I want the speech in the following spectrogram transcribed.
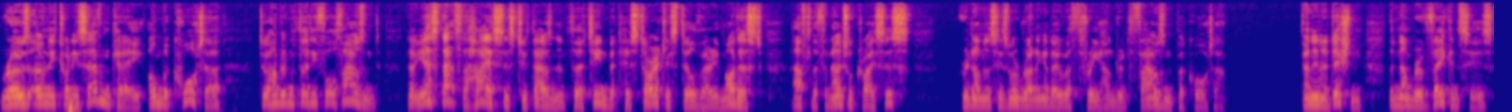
rose only 27k on the quarter to 134,000. Now, yes, that's the highest since 2013, but historically still very modest. After the financial crisis, redundancies were running at over 300,000 per quarter. And in addition, the number of vacancies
